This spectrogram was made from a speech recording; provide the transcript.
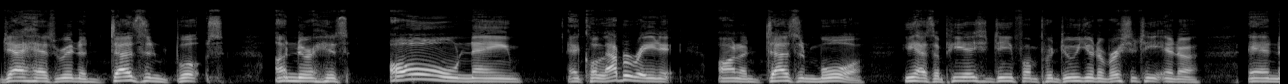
Jack has written a dozen books under his own name and collaborated on a dozen more. He has a PhD from Purdue University in a in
